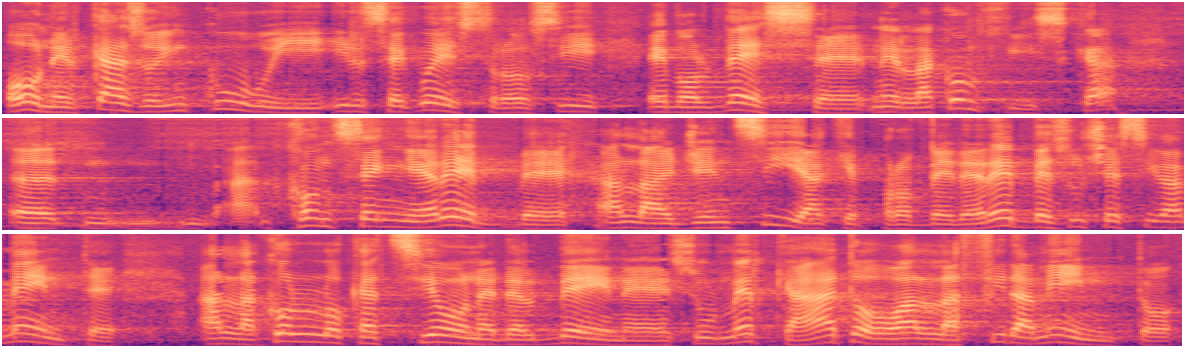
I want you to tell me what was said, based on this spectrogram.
o nel caso in cui il sequestro si evolvesse nella confisca eh, consegnerebbe all'agenzia che provvederebbe successivamente alla collocazione del bene sul mercato o all'affidamento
